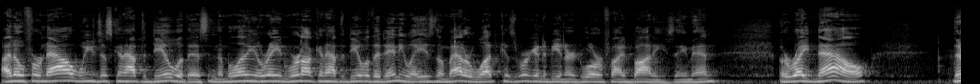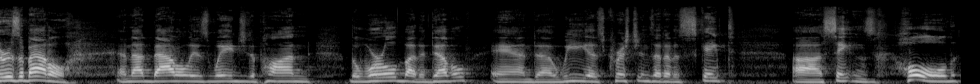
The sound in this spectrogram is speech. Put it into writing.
I know for now, we're just going to have to deal with this. In the millennial reign, we're not going to have to deal with it anyways, no matter what, because we're going to be in our glorified bodies. Amen. But right now, there is a battle, and that battle is waged upon the world by the devil. And uh, we, as Christians that have escaped uh, Satan's hold,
